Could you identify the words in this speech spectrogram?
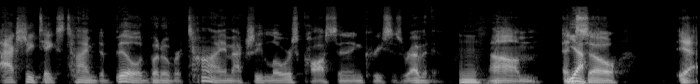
actually takes time to build but over time actually lowers costs and increases revenue mm. um, and yeah. so yeah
